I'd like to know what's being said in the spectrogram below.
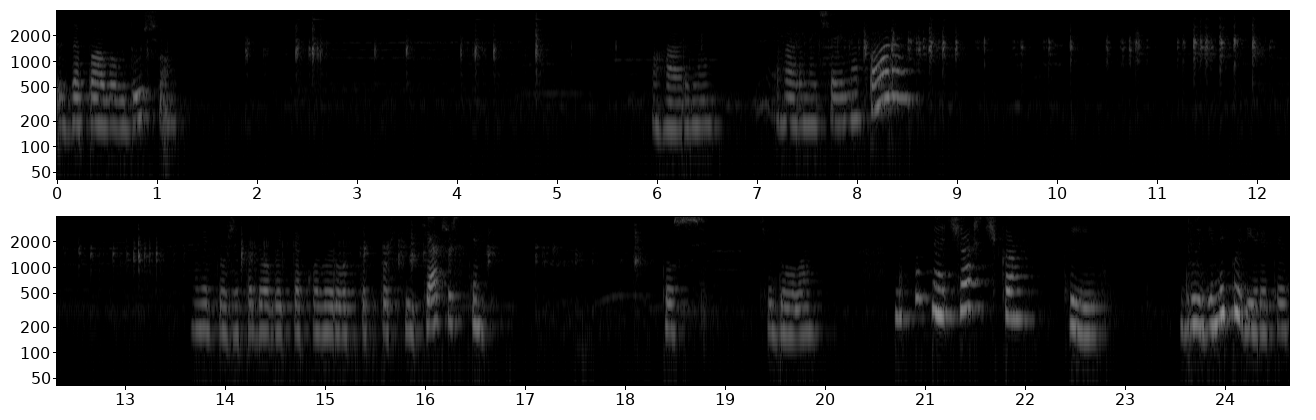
запало в душу. Гарне, гарна чайна пара. Мені дуже подобається, коли розпис по всій чашечці. Тож, чудово. Наступна чашечка Київ. Друзі, не повірите.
